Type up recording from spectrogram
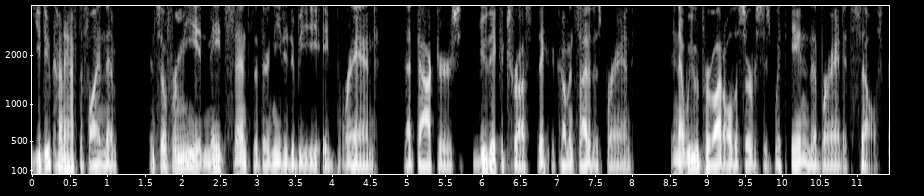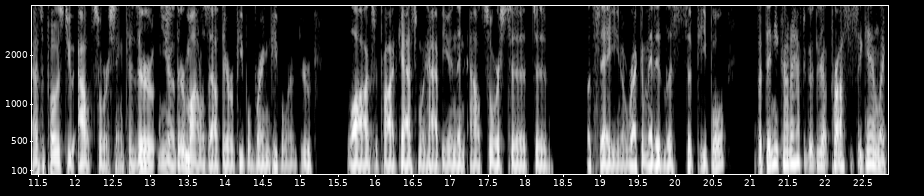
you do kind of have to find them. And so for me, it made sense that there needed to be a brand that doctors knew they could trust. They could come inside of this brand and that we would provide all the services within the brand itself, as opposed to outsourcing. Because there, you know, there are models out there where people bring people in through blogs or podcasts and what have you, and then outsource to to let's say, you know, recommended lists of people. But then you kind of have to go through that process again. Like,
